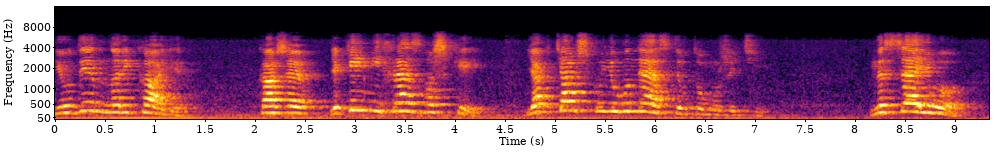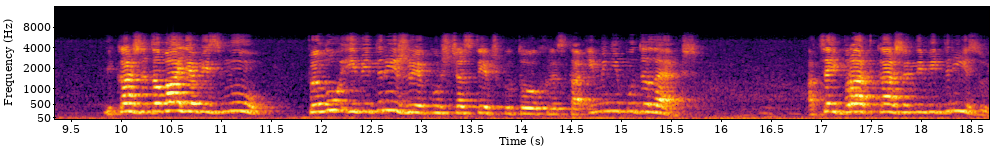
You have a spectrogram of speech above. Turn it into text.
І один нарікає, каже, який мій хрест важкий, як тяжко його нести в тому житті. Несе його. І каже, давай я візьму пилу і відріжу якусь частичку того Христа, і мені буде легше. А цей брат каже, не відрізуй,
